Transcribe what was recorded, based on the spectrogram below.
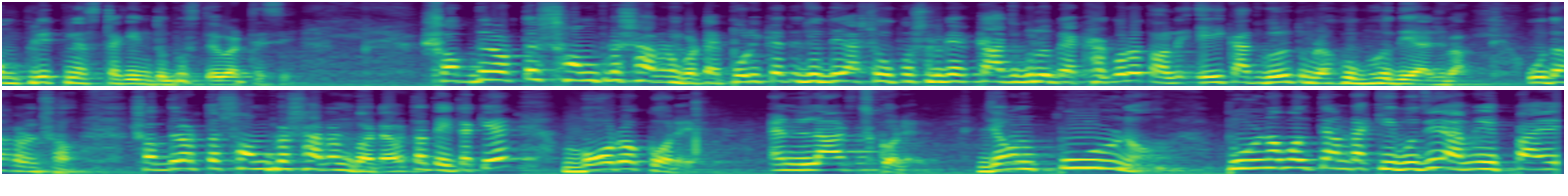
কমপ্লিটনেসটা কিন্তু বুঝতে পারতেছি। শব্দের অর্থ সম্প্রসারণ ঘটায়। পরীক্ষাতে যদি আসে উপসর্গের কাজগুলো ব্যাখ্যা করো, তাহলে এই কাজগুলো তোমরা হুবহু দিয়ে আসবা। উদাহরণ সহ, শব্দের অর্থ সম্প্রসারণ ঘটায়, অর্থাৎ এটাকে বড় করে অ্যান্ড লার্জ করে। যেমন পূর্ণ পূর্ণ বলতে আমরা কি বুঝি? আমি প্রায়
